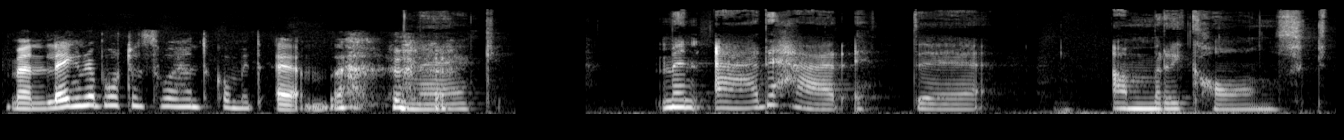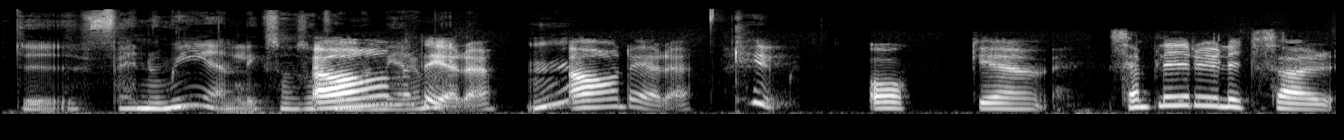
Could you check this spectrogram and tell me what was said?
Men längre bort än så har jag inte kommit än. Nej, okej. Men är det här ett eh, amerikanskt eh, fenomen liksom som ja, kommer mer och det är det. Mm. Ja, det är det. Kul. Och eh, sen blir det ju lite så här.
